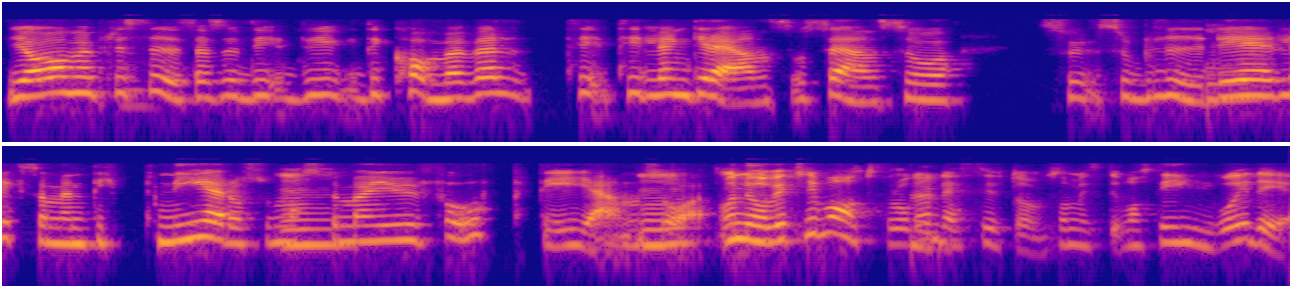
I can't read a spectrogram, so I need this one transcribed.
Ja, men precis. Alltså det, det, det kommer väl till, till, en gräns och sen så, så, så blir det mm. liksom en dipp ner och så måste mm. man ju få upp det igen. Så. Mm. Och nu har vi klimatfrågan dessutom som måste ingå i det.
